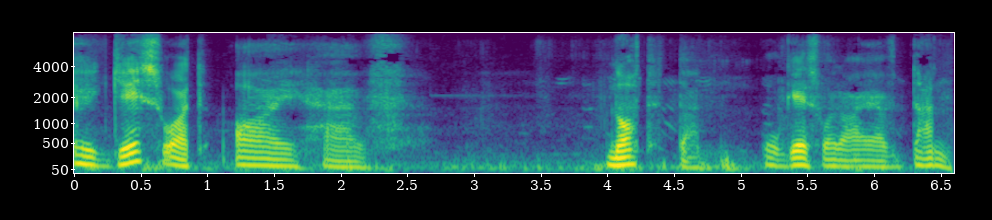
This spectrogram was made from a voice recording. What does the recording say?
Uh, guess what I have not done? Or guess what I have done?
